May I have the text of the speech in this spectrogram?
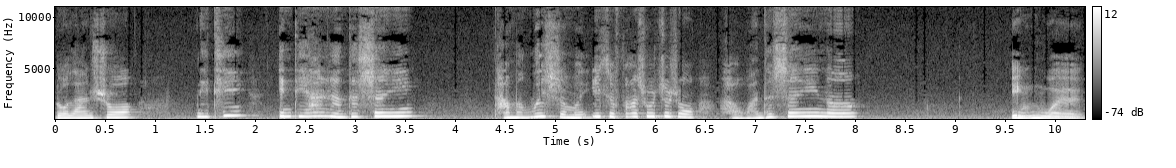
罗兰说：“你听印第安人的声音，他们为什么一直发出这种好玩的声音呢？”因为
